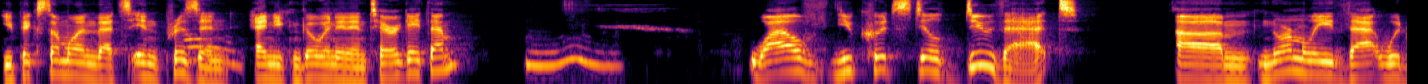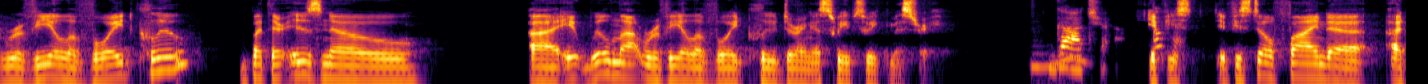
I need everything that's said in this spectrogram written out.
you pick someone that's in prison, and you can go in and interrogate them. While you could still do that, um, normally that would reveal a void clue, but there is no. Uh, it will not reveal a void clue during a sweeps week mystery. Gotcha. If you if you still find a, a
